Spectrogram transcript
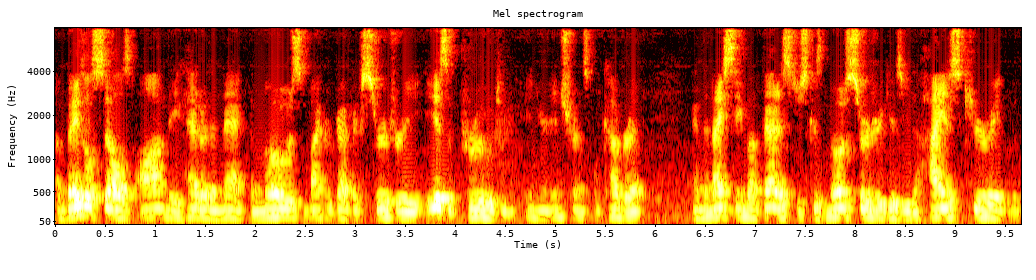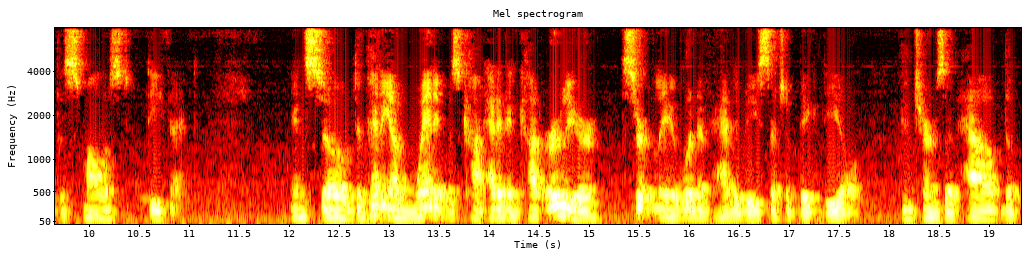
a basal cell is on the head or the neck, the Mohs micrographic surgery is approved and, and your insurance will cover it. And the nice thing about that is just because Mohs surgery gives you the highest cure rate with the smallest defect. And so, depending on when it was caught, had it been caught earlier, certainly it wouldn't have had to be such a big deal in terms of how the,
